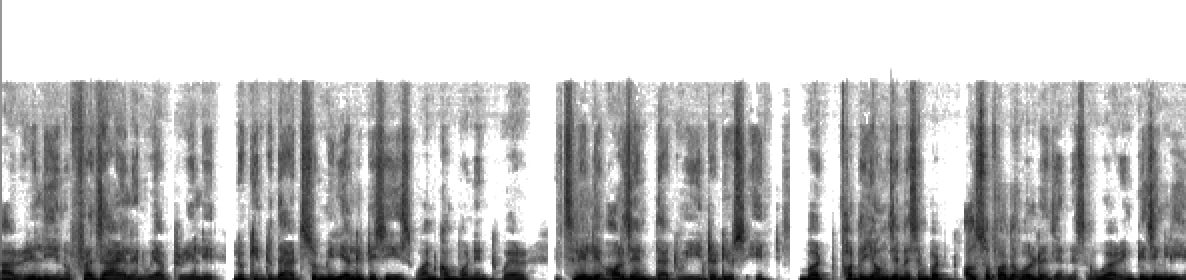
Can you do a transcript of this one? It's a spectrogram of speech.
are really you know fragile and we have to really look into that. So media literacy is one component where it's really urgent that we introduce it but for the young generation but also for the older generation who are increasingly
